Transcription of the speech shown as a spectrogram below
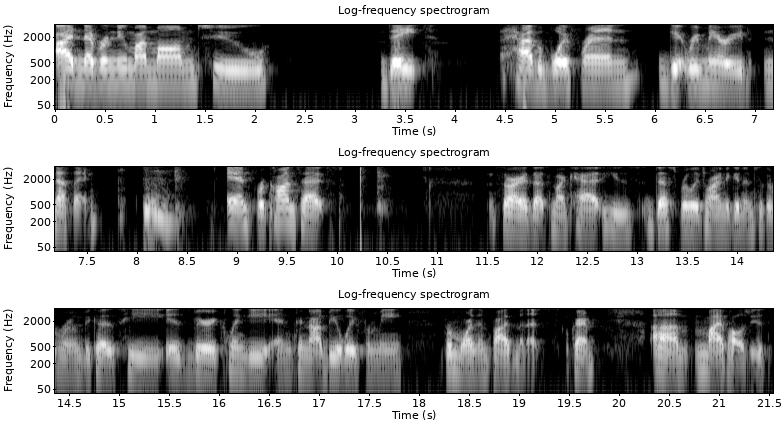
I never knew my mom to date, have a boyfriend, get remarried, nothing. and for context, sorry, that's my cat. He's desperately trying to get into the room because he is very clingy and cannot be away from me for more than five minutes. Okay. Um, my apologies.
